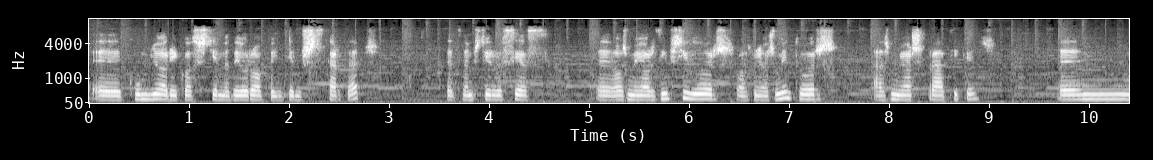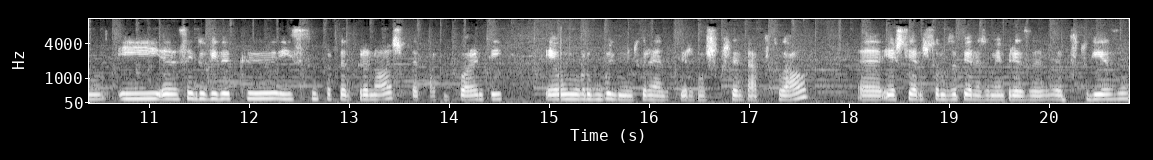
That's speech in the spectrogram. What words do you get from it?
uh, com o melhor ecossistema da Europa em termos de startups. Portanto, vamos ter o acesso uh, aos maiores investidores, aos melhores mentores, às melhores práticas. Um, e uh, sem dúvida que isso, portanto, para nós, portanto, para a Quarantine, é um orgulho muito grande podermos representar Portugal. este ano somos apenas uma empresa portuguesa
